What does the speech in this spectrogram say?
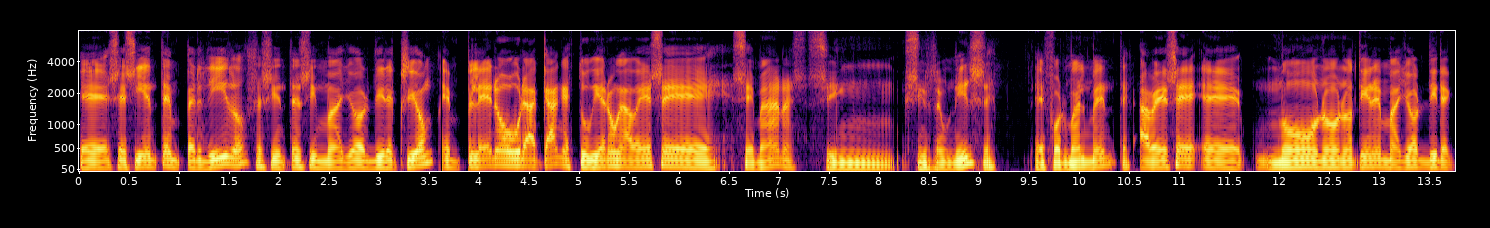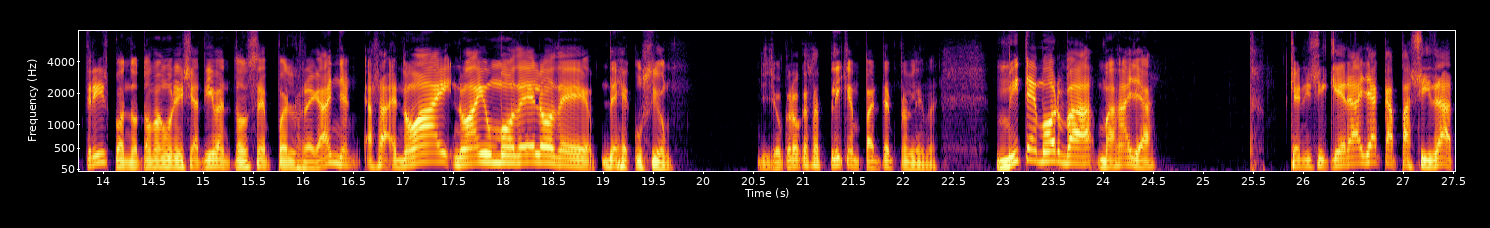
eh, se sienten perdidos, se sienten sin mayor dirección. En pleno huracán estuvieron a veces semanas sin reunirse. Eh, formalmente. A veces eh, no, no, no tienen mayor directriz. Cuando toman una iniciativa, entonces pues los regañan. O sea, no hay, no hay un modelo de, de ejecución. Y yo creo que eso explica en parte el problema. Mi temor va más allá, que ni siquiera haya capacidad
